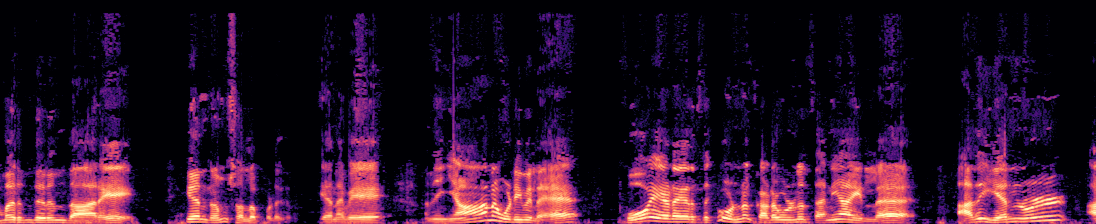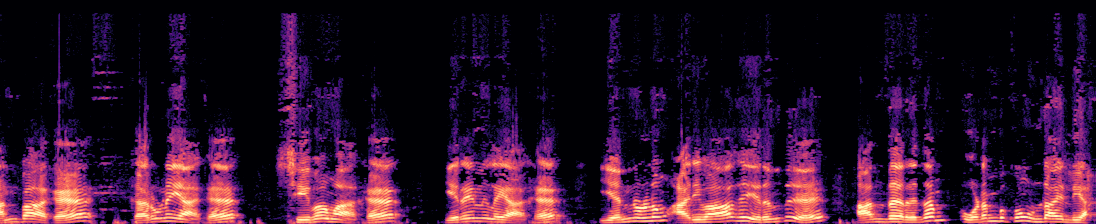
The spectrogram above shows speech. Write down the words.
அமர்ந்திருந்தாரே என்றும் சொல்லப்படுகிறது. எனவே அந்த ஞான முடிவில் போய் அடையிறதுக்கு ஒன்றும் கடவுள்னு தனியாக இல்லை. அது என்னுள் அன்பாக கருணையாக சிவமாக இறைநிலையாக என்னுள்ளும் அறிவாக இருந்து அந்த ரிதம் உடம்புக்கும் உண்டா இல்லையா?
